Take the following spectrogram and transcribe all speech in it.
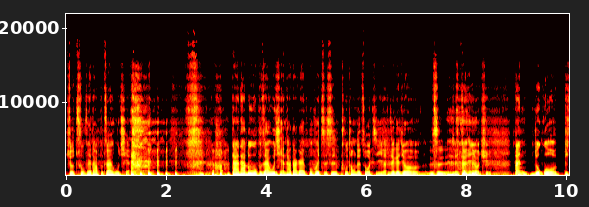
就除非他不在乎钱。当然，他如果不在乎钱，他大概也不会只是普通的座机啊。这个就是 很有趣。但如果比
